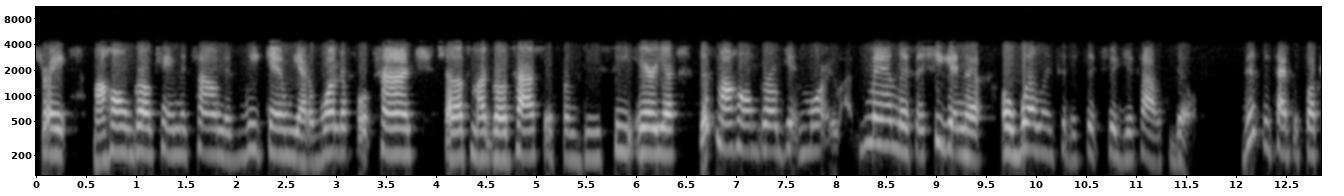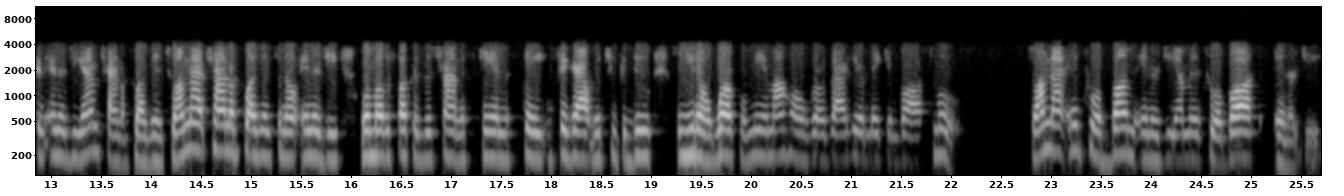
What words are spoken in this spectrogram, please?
straight. My homegirl came to town this weekend. We had a wonderful time. Shout out to my girl Tasha from DC area. This my homegirl getting more man, listen, she getting a, a well into the six figures house built. This is the type of fucking energy I'm trying to plug into. I'm not trying to plug into no energy where motherfuckers is trying to scam the state and figure out what you could do so you don't work with me and my homegirls out here making boss moves. So I'm not into a bum energy, I'm into a boss energy.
